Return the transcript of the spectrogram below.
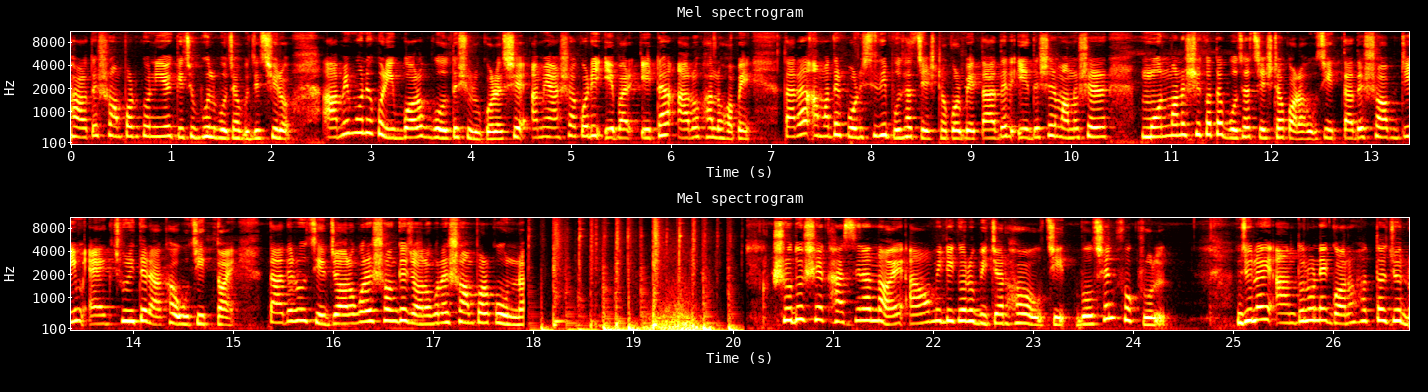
ভারতের সম্পর্ক নিয়ে কিছু ভুল বোঝাবুঝি ছিল। আমি মনে করি বরফ গলতে শুরু করেছে। আমি আশা করি এবার এটা আরও ভালো হবে। তারা আমাদের পরিস্থিতি বোঝার চেষ্টা করবে। তাদের এদেশের মানুষের মন মানসিকতা বোঝার চেষ্টা করা উচিত। তাদের সব ডিম এক ঝুড়িতে রাখা উচিত নয়। তাদের উচিত জনগণের সঙ্গে জনগণের সম্পর্ক উন্নয়ন শুধু শেখ হাসিনা নয় আওয়ামী লীগেরও বিচার হওয়া উচিত বলছেন ফখরুল। জুলাই আন্দোলনে গণহত্যার জন্য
